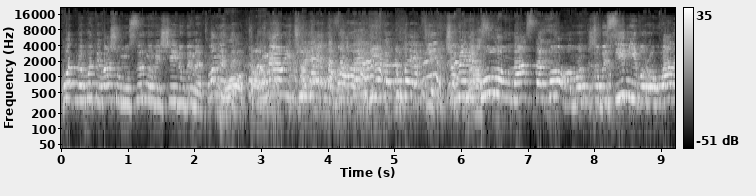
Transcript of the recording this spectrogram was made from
годна бути вашому синові ще й любиме. Пам'ятаєте? Ромео і Джульєта, молодий Капулетті, щоб не було у нас такого, мо- щоб сім'ї ворогували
